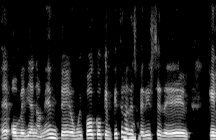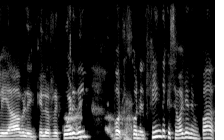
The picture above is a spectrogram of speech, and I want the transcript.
¿eh? o medianamente, o muy poco, que empiecen a despedirse de él, que le hablen, que le recuerden, con el fin de que se vayan en paz,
